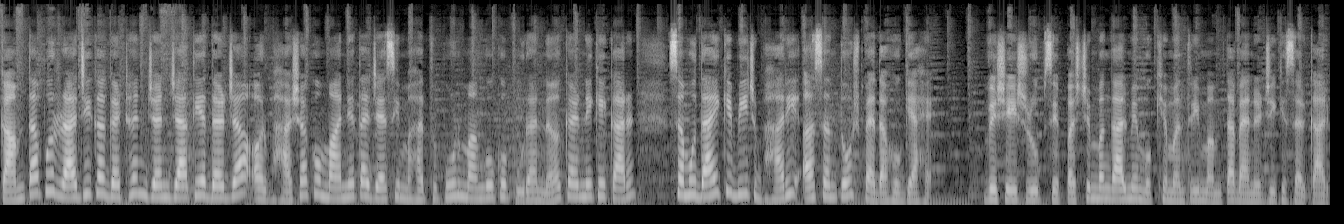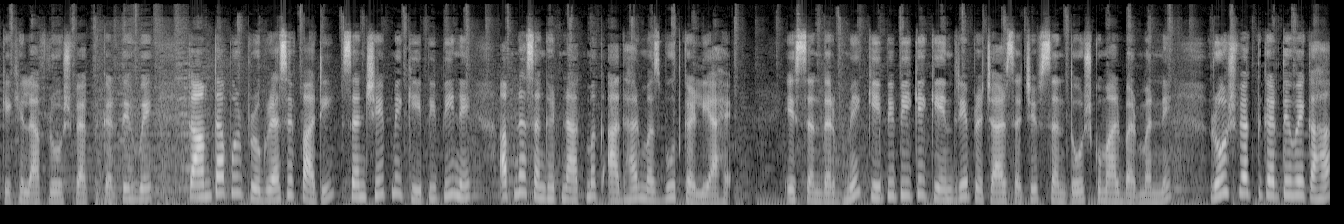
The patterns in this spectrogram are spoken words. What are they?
कामतापुर राज्य का गठन जनजातीय दर्जा और भाषा को मान्यता जैसी महत्वपूर्ण मांगों को पूरा न करने के कारण समुदाय के बीच भारी असंतोष पैदा हो गया है। विशेष रूप से पश्चिम बंगाल में मुख्यमंत्री ममता बनर्जी की सरकार के खिलाफ रोष व्यक्त करते हुए कामतापुर प्रोग्रेसिव पार्टी संक्षेप में केपीपी ने अपना संगठनात्मक आधार मज़बूत कर लिया है। इस संदर्भ में केपीपी के केंद्रीय प्रचार सचिव संतोष कुमार बर्मन ने रोष व्यक्त करते हुए कहा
